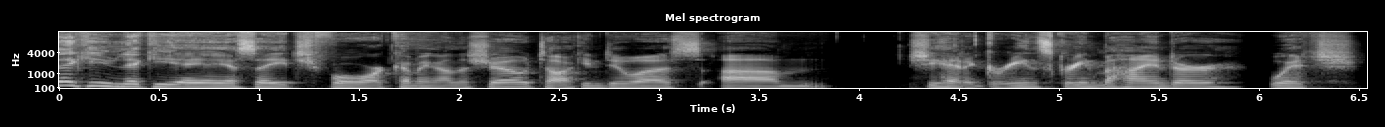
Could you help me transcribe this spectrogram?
Thank you, Nikki ASH, for coming on the show, talking to us. Um, she had a green screen behind her, which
